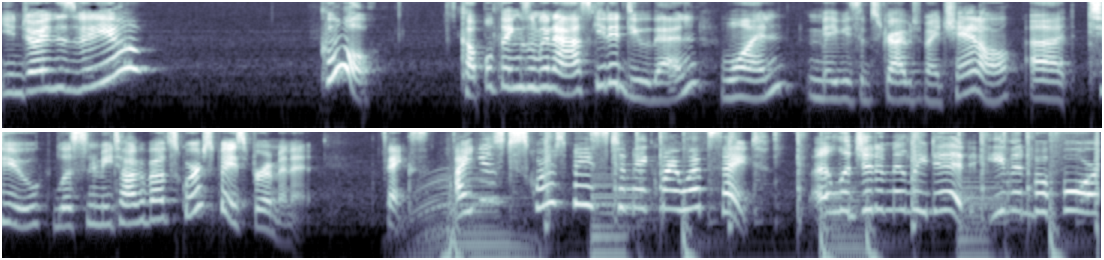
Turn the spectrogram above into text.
You enjoying this video? Cool. Couple things I'm gonna ask you to do then. One, maybe subscribe to my channel. Uh, two, listen to me talk about Squarespace for a minute. Thanks. I used Squarespace to make my website. I legitimately did, even before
